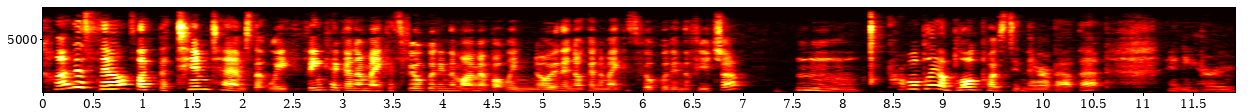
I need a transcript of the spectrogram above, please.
kind of sounds like the Tim Tams that we think are going to make us feel good in the moment, but we know they're not going to make us feel good in the future. Hmm, probably a blog post in there about that. Anywho,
